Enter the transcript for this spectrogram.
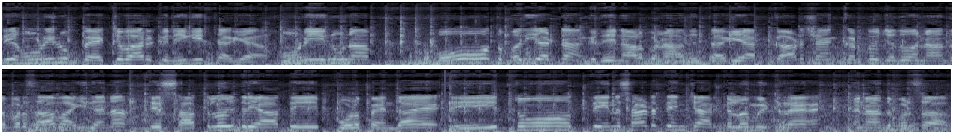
ਤੇ ਹੁਣ ਇਹਨੂੰ ਪੈਚ ਵਰਕ ਨਹੀਂ ਕੀਤਾ ਗਿਆ। ਹੁਣ ਇਹਨੂੰ ਨਾ ਬਹੁਤ ਵਧੀਆ ਢੰਗ ਦੇ ਨਾਲ ਬਣਾ ਦਿੱਤਾ ਗਿਆ। ਗੜ ਸ਼ੰਕਰ ਤੋਂ ਜਦੋਂ ਆਨੰਦਪੁਰ ਸਾਹਿਬ ਆਈਦਾ ਨਾ, ਤੇ ਸਤਲੁਜ ਦਰਿਆ ਤੇ ਪੁਲ ਪੈਂਦਾ ਹੈ। ਤੇ ਇੱਥੋਂ 3 3.5 4 ਕਿਲੋਮੀਟਰ ਹੈ ਆਨੰਦਪੁਰ ਸਾਹਿਬ।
